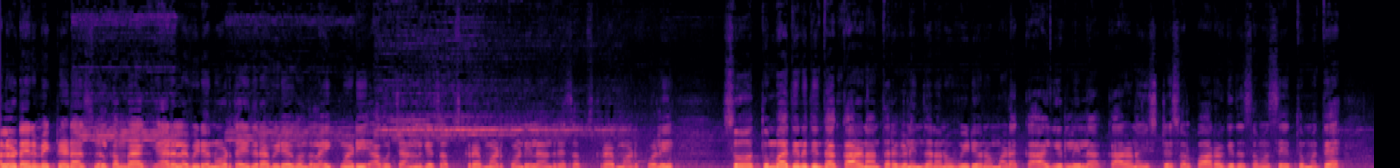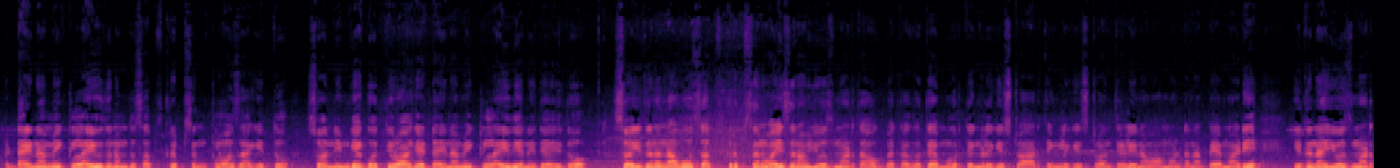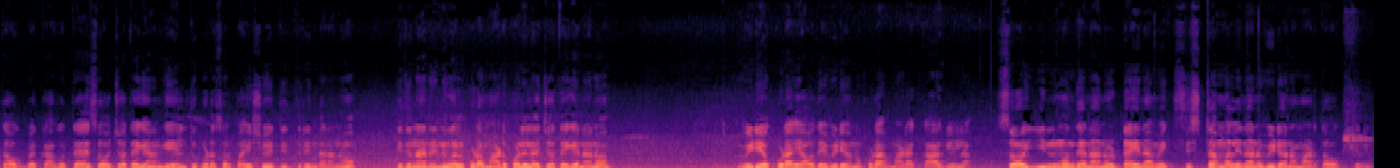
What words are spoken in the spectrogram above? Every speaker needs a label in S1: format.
S1: Hello dynamic traders welcome back ಯಾರೆಲ್ಲ video ನೋಡ್ತಾ ಇದ್ದೀರಾ ವಿಡಿಯೋಗೆ ಒಂದು ಲೈಕ್ ಮಾಡಿ, ಹಾಗೂ ಚಾನಲ್ಗೆ ಸಬ್ಸ್ಕ್ರೈಬ್ ಮಾಡ್ಕೊಂಡಿಲ್ಲ ಅಂದರೆ ಸಬ್ಸ್ಕ್ರೈಬ್ ಮಾಡ್ಕೊಳ್ಳಿ. ಸೊ ತುಂಬ ದಿನದಿಂದ ಕಾರಣಾಂತರಗಳಿಂದ ನಾನು ವಿಡಿಯೋನ ಮಾಡೋಕ್ಕಾಗಿರಲಿಲ್ಲ ಕಾರಣ ಇಷ್ಟೇ, ಸ್ವಲ್ಪ ಆರೋಗ್ಯದ ಸಮಸ್ಯೆ ಇತ್ತು. ಮತ್ತು ಡೈನಾಮಿಕ್ ಲೈವ್ದು ನಮ್ಮದು ಸಬ್ಸ್ಕ್ರಿಪ್ಷನ್ ಕ್ಲೋಸ್ ಆಗಿತ್ತು. ಸೊ ನಿಮಗೆ ಗೊತ್ತಿರೋ ಹಾಗೆ ಡೈನಾಮಿಕ್ ಲೈವ್ ಏನಿದೆ ಇದು? ಸೊ ಇದನ್ನು ನಾವು ಸಬ್ಸ್ಕ್ರಿಪ್ಷನ್ ವೈಸ್ ನಾವು ಯೂಸ್ ಮಾಡ್ತಾ ಹೋಗಬೇಕಾಗುತ್ತೆ. ಮೂರು ತಿಂಗಳಿಗಿಷ್ಟು ಆರು ತಿಂಗಳಿಗಿಷ್ಟು ಅಂತೇಳಿ ನಾವು ಅಮೌಂಟನ್ನು ಪೇ ಮಾಡಿ ಇದನ್ನು ಯೂಸ್ ಮಾಡ್ತಾ ಹೋಗಬೇಕಾಗುತ್ತೆ. ಸೊ ಜೊತೆಗೆ ನನಗೆ ಹೆಲ್ತ್ ಕೂಡ ಸ್ವಲ್ಪ ಇಶ್ಯೂ ಇದ್ದಿದ್ದರಿಂದ ನಾನು ಇದನ್ನು ರಿನ್ಯೂವಲ್ ಕೂಡ ಮಾಡ್ಕೊಳ್ಳಿಲ್ಲ. ಜೊತೆಗೆ ನಾನು ವಿಡಿಯೋ ಕೂಡ, ಯಾವುದೇ ವಿಡಿಯೋನು ಕೂಡ ಮಾಡೋಕ್ಕಾಗಲಿಲ್ಲ. ಸೊ ಇನ್ನು ಮುಂದೆ ನಾನು ಡೈನಾಮಿಕ್ ಸಿಸ್ಟಮಲ್ಲಿ ನಾನು ವಿಡಿಯೋನ ಮಾಡ್ತಾ ಹೋಗ್ತೀನಿ.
